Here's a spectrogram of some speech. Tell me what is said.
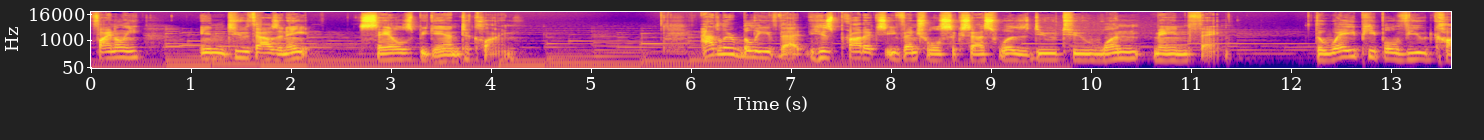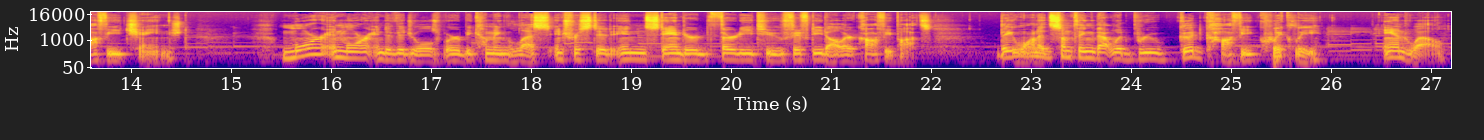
Finally, in 2008, sales began to climb. Adler believed that his product's eventual success was due to one main thing the way people viewed coffee changed. More and more individuals were becoming less interested in standard 30 to $50 coffee pots. They wanted something that would brew good coffee quickly and well.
